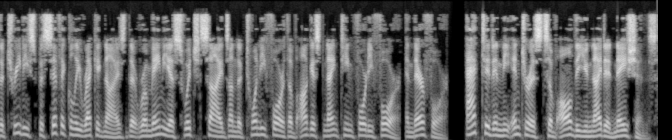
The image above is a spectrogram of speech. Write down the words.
the treaty specifically recognized that Romania switched sides on 24 August 1944, and therefore, "...acted in the interests of all the United Nations."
